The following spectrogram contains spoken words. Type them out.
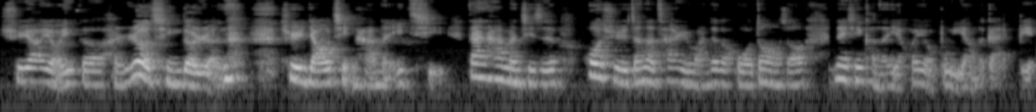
需要有一个很热情的人 去邀请他们一起，但他们其实或许真的参与完这个活动的时候，内心可能也会有不一样的改变。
